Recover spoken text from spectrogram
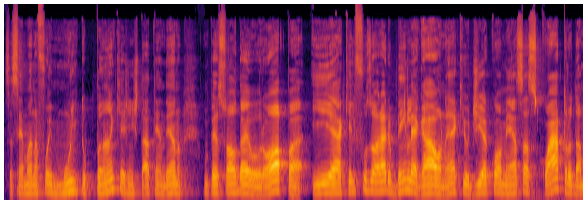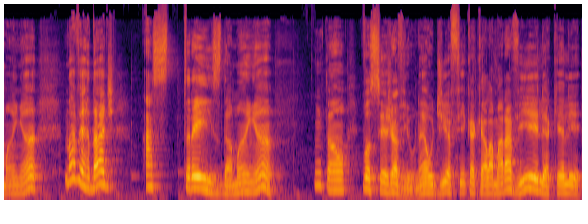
Essa semana foi muito punk. A gente está atendendo um pessoal da Europa e é aquele fuso horário bem legal, né? Que o dia começa às quatro da manhã. Na verdade, às três da manhã. Então, você já viu, né? O dia fica aquela maravilha, aquele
